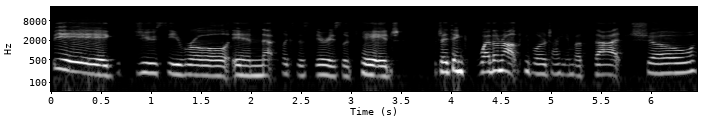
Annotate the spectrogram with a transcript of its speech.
big, juicy role in Netflix's series Luke Cage, which I think whether or not people are talking about that show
